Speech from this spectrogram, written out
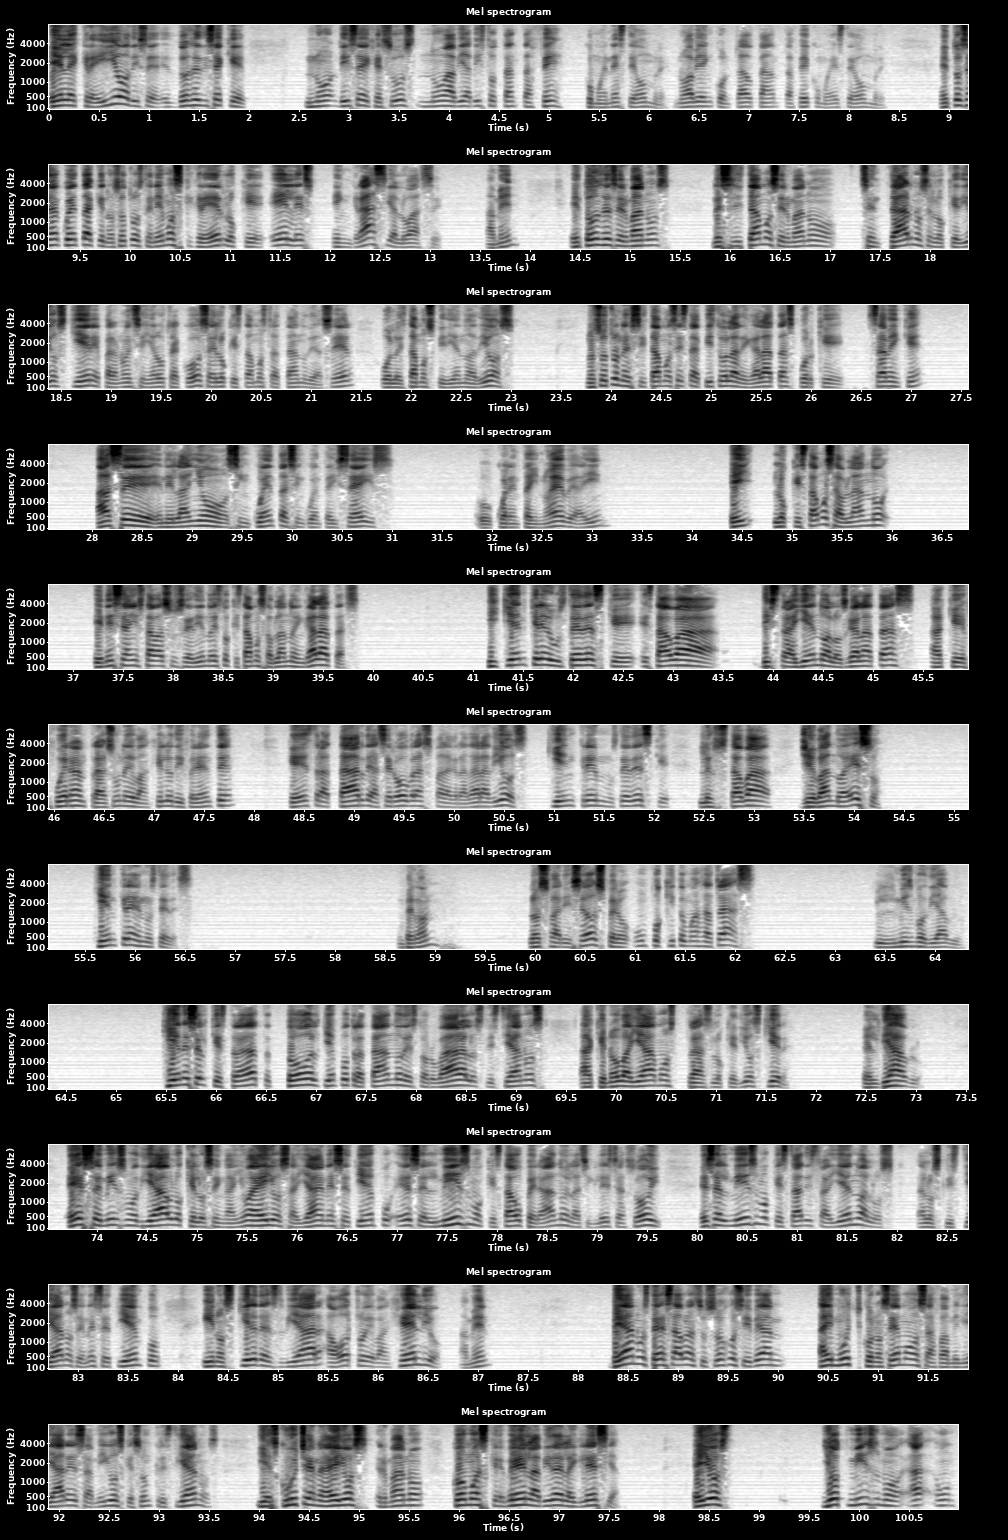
Él le creyó, dice, entonces dice que no, dice Jesús, no había visto tanta fe como en este hombre, no había encontrado tanta fe como este hombre. Entonces se dan cuenta que nosotros tenemos que creer lo que Él es, en gracia lo hace. Amén. Entonces, hermanos, necesitamos, hermano, centrarnos en lo que Dios quiere para no enseñar otra cosa, es lo que estamos tratando de hacer o lo estamos pidiendo a Dios. Nosotros necesitamos esta epístola de Gálatas porque, ¿saben qué? Hace en el año 50, 56 o 49 ahí, lo que estamos hablando, en ese año estaba sucediendo esto que estamos hablando en Gálatas. ¿Y quién creen ustedes que estaba distrayendo a los Gálatas a que fueran tras un evangelio diferente, que es tratar de hacer obras para agradar a Dios? ¿Quién creen ustedes que les estaba llevando a eso? ¿Quién creen ustedes? ¿Perdón? Los fariseos, pero un poquito más atrás, el mismo diablo. ¿Quién es el que está todo el tiempo tratando de estorbar a los cristianos a que no vayamos tras lo que Dios quiere? El diablo. Ese mismo diablo que los engañó a ellos allá en ese tiempo es el mismo que está operando en las iglesias hoy. Es el mismo que está distrayendo a los, a los cristianos en ese tiempo y nos quiere desviar a otro evangelio. Amén. Vean ustedes, abran sus ojos y vean, hay muchos, conocemos a familiares, amigos que son cristianos y escuchen a ellos, hermano, cómo es que ven la vida de la iglesia. Ellos, yo mismo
